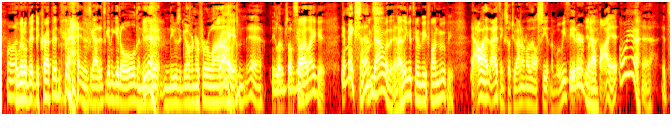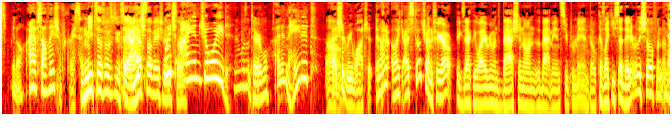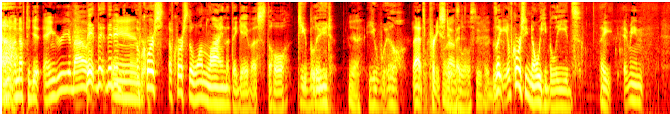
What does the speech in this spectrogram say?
Well, a little bit decrepit. and it's got it's gonna get old, and he Yeah. went and he was a governor for a while. Right. and, yeah, he let himself go. so go. I like it. It makes sense. I'm down with it. Yeah. I think it's gonna be a fun movie. Yeah, oh, I, I think so too. I don't know that I'll see it in the movie theater, but Yeah. I'll buy it. Oh yeah. Yeah, it's you know I have salvation for Christ's sake. Me too. I was gonna say. Yeah, I which, have salvation, which so I enjoyed. it wasn't terrible. I didn't hate it. I Um, should rewatch it. And I don't like. I'm still trying to figure out exactly why everyone's bashing on the Batman Superman though, because like you said, they didn't really show en- No. enough to get angry about. They, they, they did, of course, of course. The one line that they gave us, the whole "Do you bleed? Yeah, You will." That's pretty stupid. that was a little stupid. It's like, of course, you know he bleeds. Like, I mean,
